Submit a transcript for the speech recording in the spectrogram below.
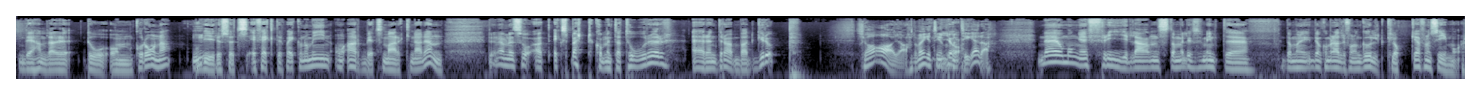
det handlar då om corona och virusets effekter på ekonomin och arbetsmarknaden. Det är nämligen så att expertkommentatorer är en drabbad grupp. Ja, ja, de har ingenting att Ja. kommentera. Nej, och många är frilans, de är liksom inte, de, har, de kommer aldrig få någon guldklocka från Simor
